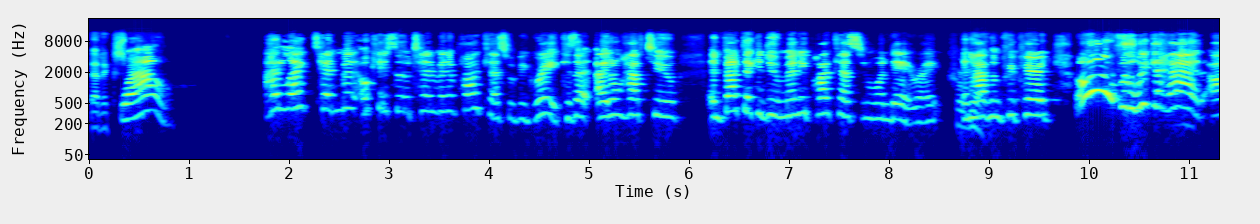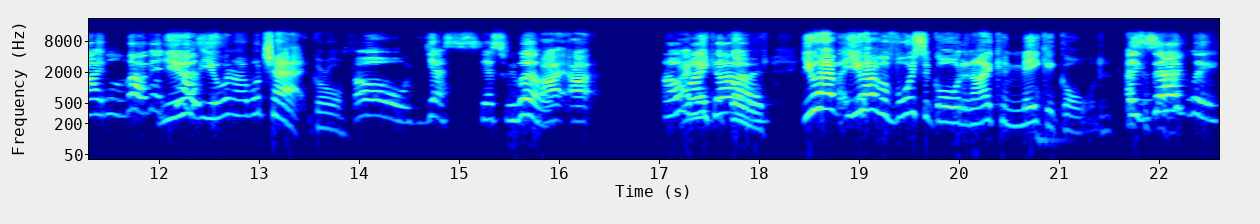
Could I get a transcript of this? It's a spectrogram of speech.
that ex- Wow. I like 10 minute. Okay, so a 10 minute podcast would be great because I, I don't have to. In fact, I could do many podcasts in one day, right? Correct. And have them prepared. Oh, for the week ahead. I love it. you yes. you and I will chat, girl. Oh, yes. Yes, we will. I, I oh, I my God. You have you have a voice of gold, and I can make it gold. That's exactly.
